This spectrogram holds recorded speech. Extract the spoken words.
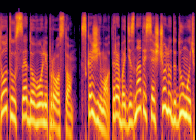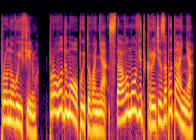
Тут усе доволі просто. Скажімо, треба дізнатися, що люди думають про новий фільм. Проводимо опитування, ставимо відкриті запитання.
